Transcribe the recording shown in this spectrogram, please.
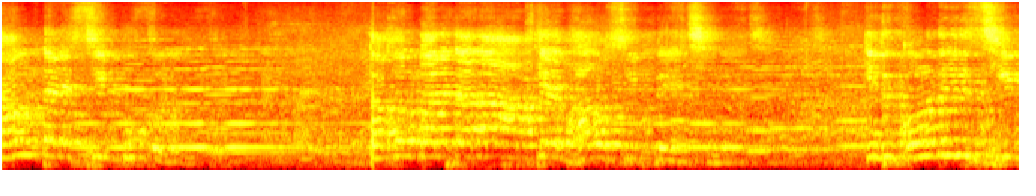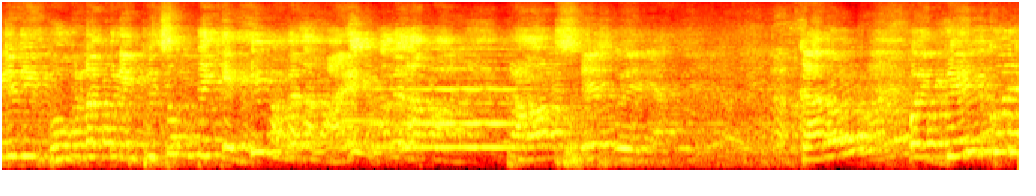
কাউন্টারে সিট বুক করি। তখন বলে, দাদা, আজকে ভালো সিট পেয়েছে। কিন্তু কোনোদিন যদি সিট যদি বুক না করি, পিছন দিকে এইভাবে লাফা এইভাবে লাফা প্রাণ শেষ হয়ে যায়। কারণ ওই দেরি করে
